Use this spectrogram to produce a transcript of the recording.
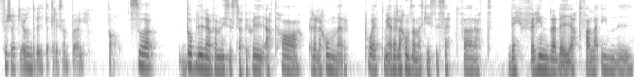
Försöker jag undvika till exempel. Ja. Så då blir det en feministisk strategi att ha relationer på ett mer relationsanarkistiskt sätt för att det förhindrar dig att falla in i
